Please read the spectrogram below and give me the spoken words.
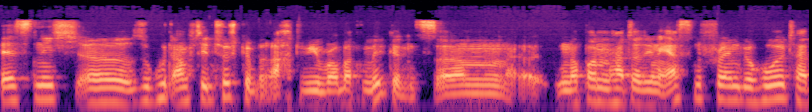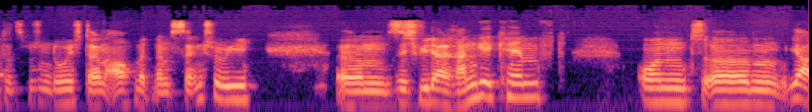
es nicht äh, so gut auf den Tisch gebracht wie Robert Milkins. Ähm, Noppon hatte den ersten Frame geholt, hatte zwischendurch dann auch mit einem Century ähm, sich wieder rangekämpft und ähm, ja,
